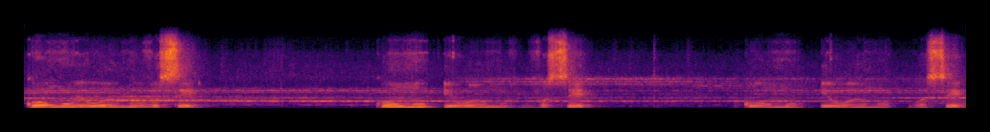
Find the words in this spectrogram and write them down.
Como eu amo você. Como eu amo você como eu amo você,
